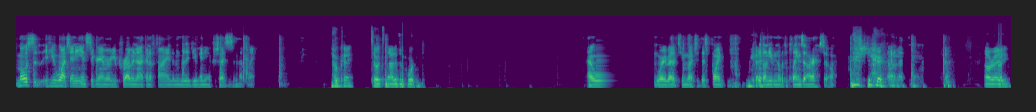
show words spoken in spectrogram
most of, if you watch any Instagrammer, you're probably not going to find them really doing any exercises in that plane. Okay, so it's not as important. I worry about it too much at this point. Okay. I don't even know what the planes are, so sure. I want All righty.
